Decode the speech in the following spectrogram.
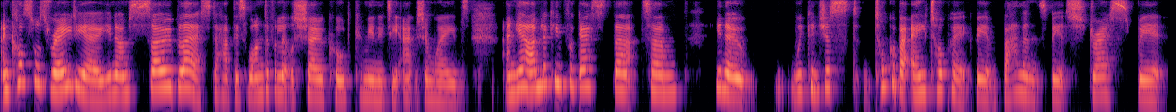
and Cotswolds Radio. You know, I'm so blessed to have this wonderful little show called Community Action Waves. And yeah, I'm looking for guests that um, you know, we can just talk about a topic, be it balance, be it stress, be it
